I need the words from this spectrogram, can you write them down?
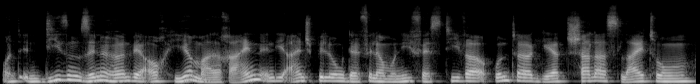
Und in diesem Sinne hören wir auch hier mal rein in die Einspielung der Philharmonie Festiva unter Gerd Schallers Leitung,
